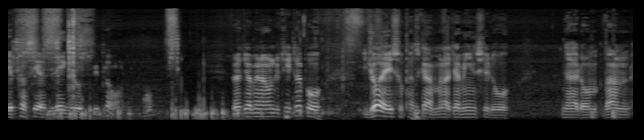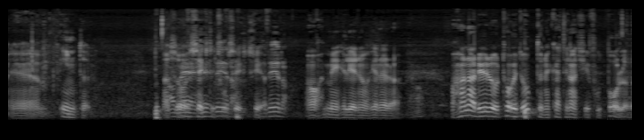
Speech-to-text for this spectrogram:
det är placerat längre upp i plan. För att jag menar om du tittar på Jag är så pass gammal att jag minns ju då när de vann eh, Inter. Alltså med 62-63. Herrera. Ja, med Helena och Herrera. Och han hade ju då tagit upp den här Catenacci-fotbollen.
